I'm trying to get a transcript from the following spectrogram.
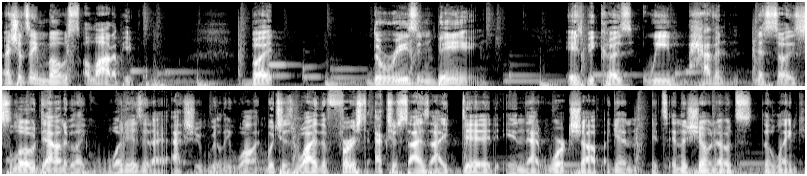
i shouldn't say most a lot of people but the reason being is because we haven't necessarily slowed down and be like, what is it I actually really want? Which is why the first exercise I did in that workshop, again, it's in the show notes, the link.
